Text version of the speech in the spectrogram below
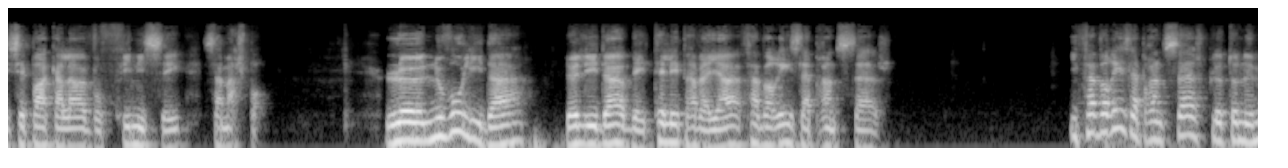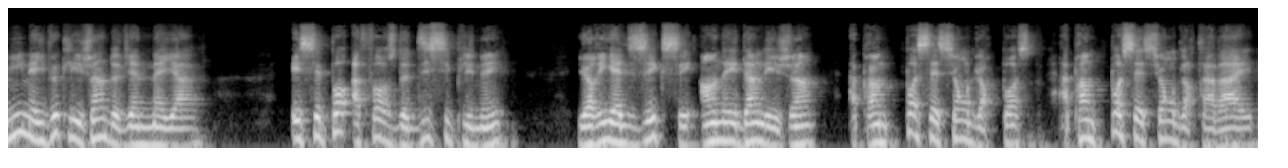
il ne sait pas à quelle heure vous finissez. Ça ne marche pas. Le nouveau leader, le leader des télétravailleurs, favorise l'apprentissage. Il favorise l'apprentissage et l'autonomie, mais il veut que les gens deviennent meilleurs. Et ce n'est pas à force de discipliner. Il a réalisé que c'est en aidant les gens à prendre possession de leur poste, à prendre possession de leur travail,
